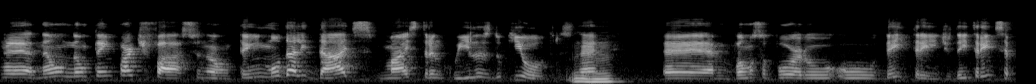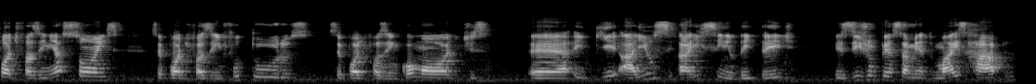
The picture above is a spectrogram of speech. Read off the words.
É, não, não tem parte fácil, não. Tem modalidades mais tranquilas do que outras, né? uhum. né? É, vamos supor o, o, day trade. Day trade você pode fazer em ações, você pode fazer em futuros, você pode fazer em commodities. É, e que aí, aí sim, o day trade exige um pensamento mais rápido,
